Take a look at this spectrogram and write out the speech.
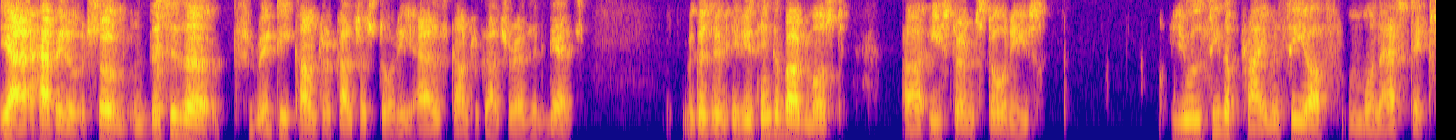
Yeah, happy to. So, this is a pretty counterculture story, as counterculture as it gets. Because if, if you think about most uh, Eastern stories, you will see the primacy of monastics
